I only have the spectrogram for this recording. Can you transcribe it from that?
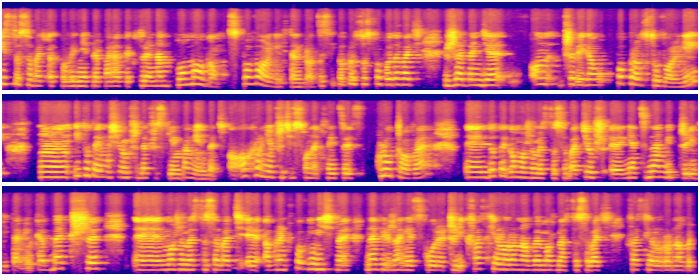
i stosować odpowiednie preparaty, które nam pomogą spowolnić ten proces i po prostu spowodować, że będzie on przebiegał po prostu wolniej. Ym, I tutaj musimy przede wszystkim pamiętać o ochronie przeciwsłonecznej, co jest kluczowe. Yy, Do tego możemy stosować już yy, niacynamid, czyli witaminkę B3. Yy, Możemy stosować, a wręcz powinniśmy, nawilżanie skóry, czyli kwas hialuronowy. Można stosować kwas hialuronowy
